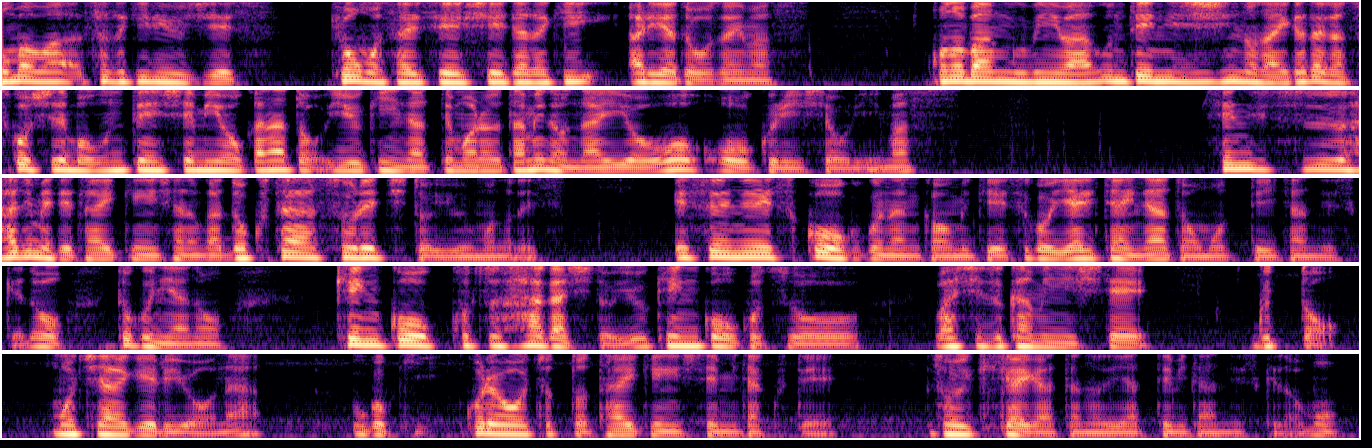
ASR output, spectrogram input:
こんばんは、佐々木隆二です。今日も再生していただきありがとうございます。この番組は運転に自信のない方が少しでも運転してみようかなという気になってもらうための内容をお送りしております。先日初めて体験したのがドクターストレッチというものです。SNS 広告なんかを見てすごいやりたいなと思っていたんですけど、特にあの、肩甲骨剥がしという肩甲骨をわしづかみにしてぐっと持ち上げるような動きこれをちょっと体験してみたくてそういう機会があったのでやってみたんですけども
